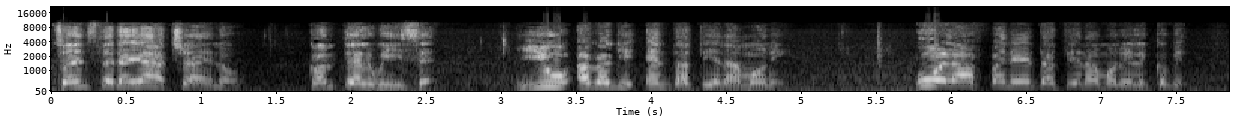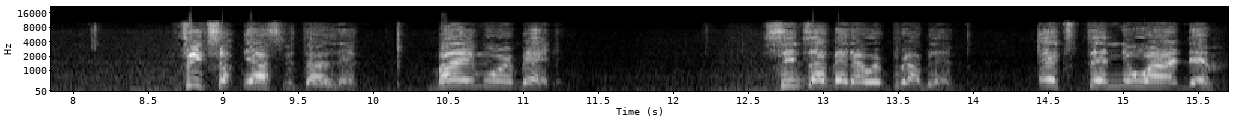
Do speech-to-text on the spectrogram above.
So instead of you trying now, come tell we say, you are going to get entertainer money. All off on the entertainer money a little bit. Fix up the hospital them. Buy more bed. Since I better with problem. Extend the ward them.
